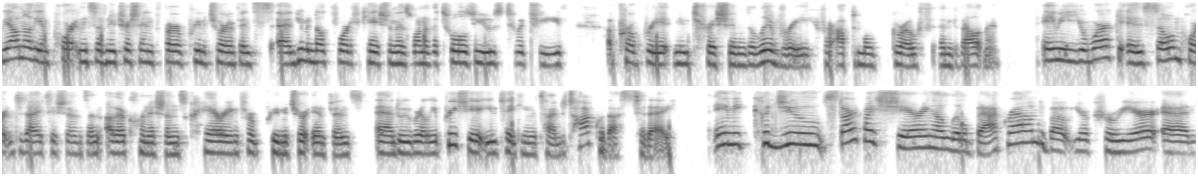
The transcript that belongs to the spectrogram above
We all know the importance of nutrition for premature infants, and human milk fortification is one of the tools used to achieve appropriate nutrition delivery for optimal growth and development. Amy, your work is so important to dietitians and other clinicians caring for premature infants, and we really appreciate you taking the time to talk with us today. Amy, could you start by sharing a little background about your career and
